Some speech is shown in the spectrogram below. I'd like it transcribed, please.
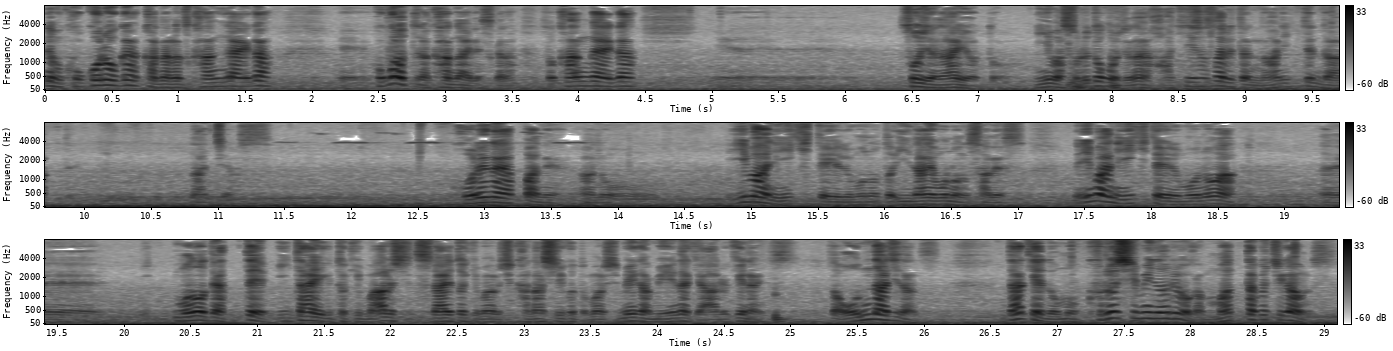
でも心が必ず考えが、えー、心っていうのは考えですからその考えが、えー、そうじゃないよと。今それどころじゃない。蜂に刺されて何言ってんだってなっちゃいます。これがやっぱねあの今に生きているものといないものの差です。今に生きているものは、えーものであって痛い時もあるし辛い時もあるし悲しいこともあるし目が見えなきゃ歩けないんです。だから同じなんです。だけども苦しみの量が全く違うんです。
